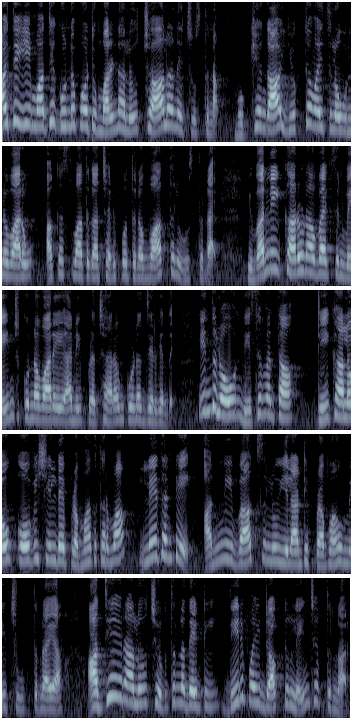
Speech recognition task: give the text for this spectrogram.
అయితే ఈ మధ్య గుండెపోటు మరణాలు చాలానే చూస్తున్నాం. ముఖ్యంగా యుక్త వయసులో ఉన్నవారు అకస్మాత్తుగా చనిపోతున్న వార్తలు వస్తున్నాయి. ఇవన్నీ కరోనా వ్యాక్సిన్ వేయించుకున్న వారే అని ప్రచారం కూడా జరిగింది. ఇందులో నిజమంతా టీకాలో కోవిషీల్డే ప్రమాదకరమా? లేదంటే అన్ని వ్యాక్సిన్లు ఇలాంటి ప్రభావమే చూపుతున్నాయా? అధ్యయనాలు చెబుతున్నదేంటి? దీనిపై డాక్టర్లు ఏం చెప్తున్నారు?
